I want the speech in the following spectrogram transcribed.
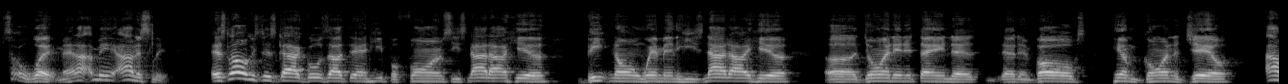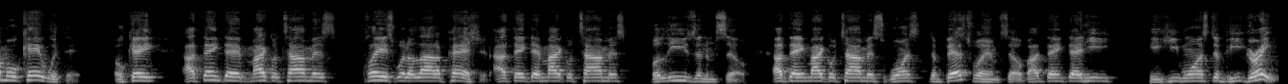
so what, man? I mean, honestly, as long as this guy goes out there and he performs, he's not out here beating on women. He's not out here uh, doing anything that that involves him going to jail. I'm okay with it. Okay, I think that Michael Thomas plays with a lot of passion. I think that Michael Thomas believes in himself. I think Michael Thomas wants the best for himself. I think that he he he wants to be great.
